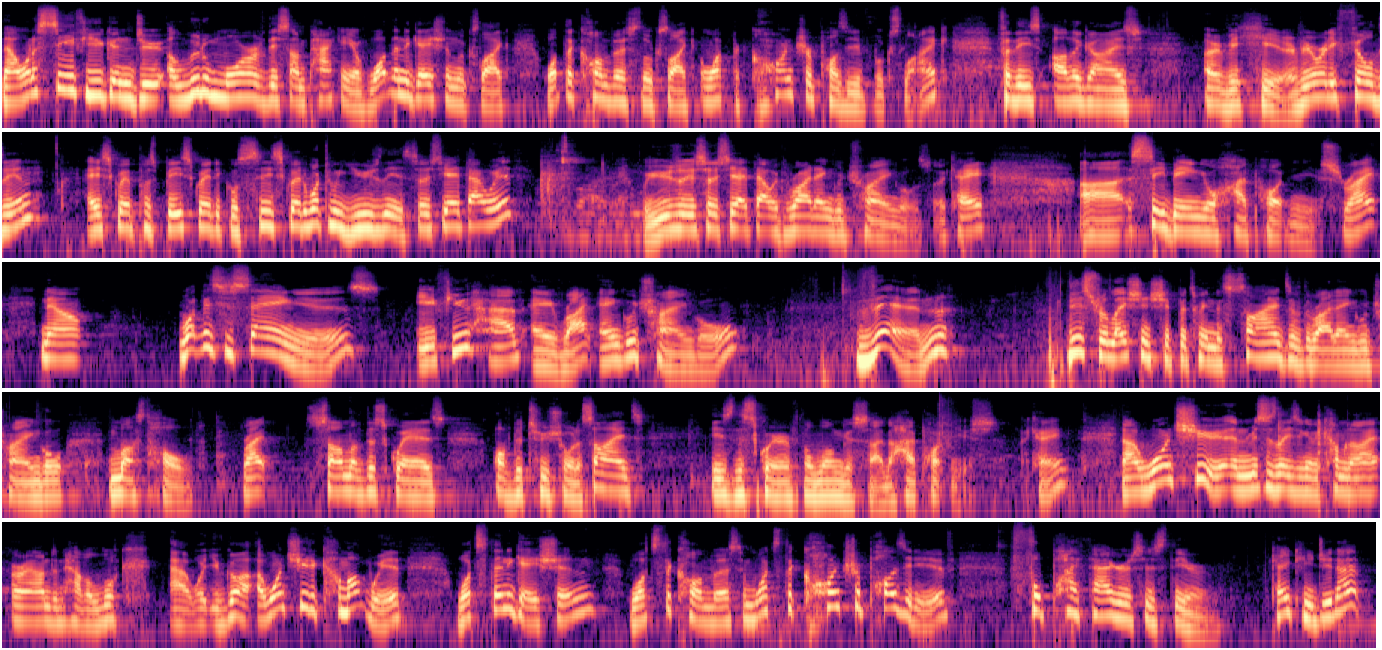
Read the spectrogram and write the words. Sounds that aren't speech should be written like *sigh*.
Now I want to see if you can do a little more of this unpacking of what the negation looks like, what the converse looks like, and what the contrapositive looks like for these other guys over here. Have you already filled in? A squared plus B squared equals C squared. What do we usually associate that with? We usually associate that with right angled triangles, okay? Uh, C being your hypotenuse, right? Now, what this is saying is if you have a right angled triangle, then this relationship between the sides of the right angled triangle must hold, right? Sum of the squares of the two shorter sides is the square of the longer side, the hypotenuse. Okay. Now I want you, and Mrs. Lee's going to come around and have a look at what you've got. I want you to come up with what's the negation, what's the converse, and what's the contrapositive for Pythagoras' theorem. Okay, can you do that?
